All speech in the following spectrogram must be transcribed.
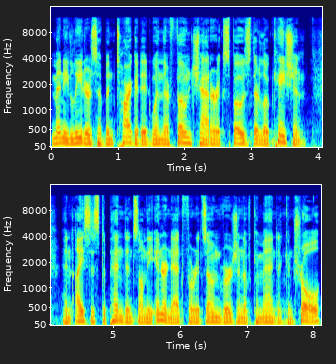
Many leaders have been targeted when their phone chatter exposed their location, and ISIS dependence on the internet for its own version of command and control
